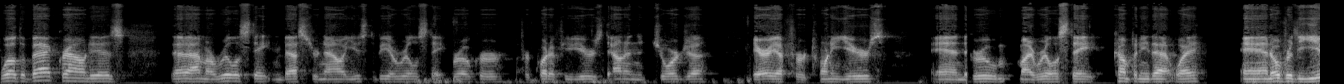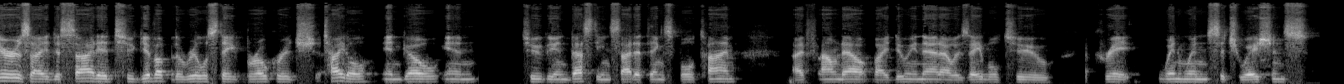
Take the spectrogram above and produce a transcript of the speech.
Well, the background is that I'm a real estate investor now. I used to be a real estate broker for quite a few years down in the Georgia area for 20 years and grew my real estate company that way. And over the years, I decided to give up the real estate brokerage title and go into the investing side of things full time. I found out by doing that I was able to create win-win situations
